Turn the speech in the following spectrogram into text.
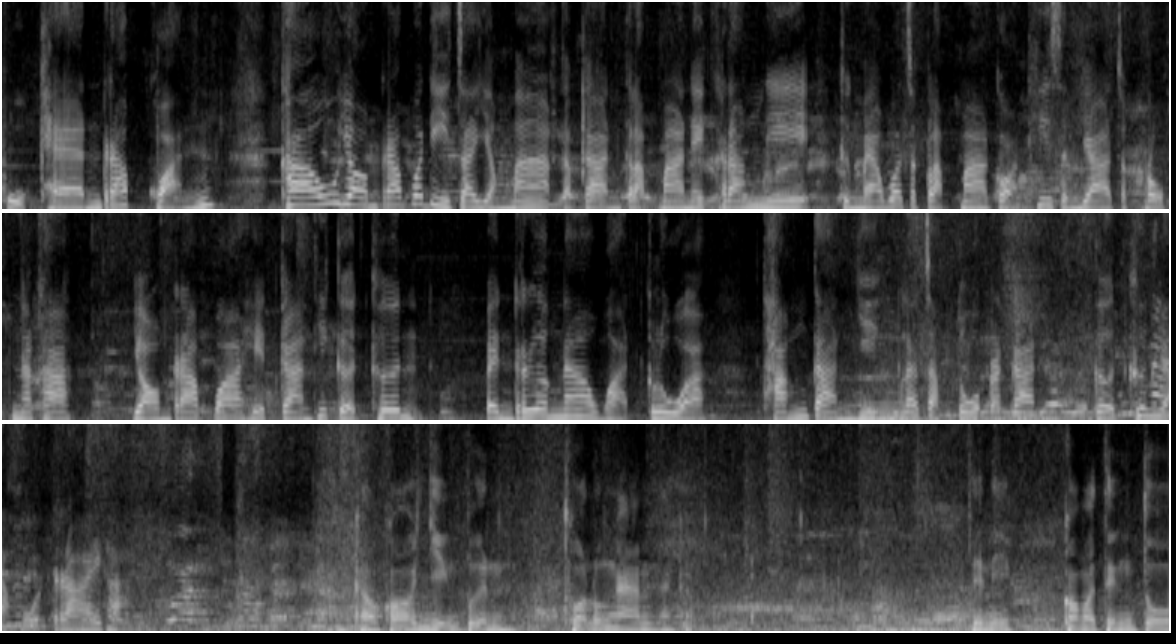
ผูกแขนรับขวัญ เขายอมรับว่าดีใจอย่างมากกับการกลับมาในครั้งนี้ ถึงแม้ว่าจะกลับมาก่อนที่สัญญาจะครบนะคะ ยอมรับว่าเหตุการณ์ที่เกิดขึ้น เป็นเรื่องน่าหวาดกลัว ทั้งการยิงและจับตัวประกันเกิดขึ้นอย่างโหดร้ายค่ะ เขาก็ยิงปืนทั่วโรงงานนะครับ ทีนี้ก็มาถึงตัว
